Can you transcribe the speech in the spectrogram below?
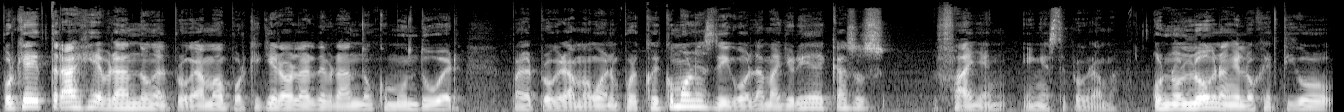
¿Por qué traje a Brandon al programa? ¿Por qué quiero hablar de Brandon como un doer para el programa? Bueno, porque como les digo, la mayoría de casos fallan en este programa o no logran el objetivo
